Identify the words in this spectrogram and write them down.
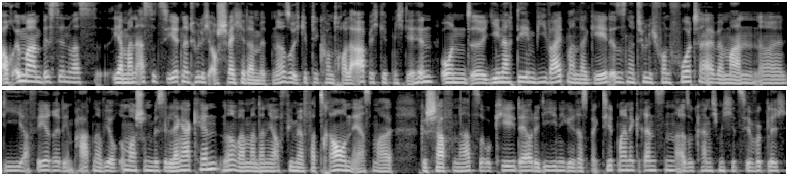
auch immer ein bisschen was, ja, man assoziiert natürlich auch Schwäche damit, ne? So, ich gebe die Kontrolle ab, ich gebe mich dir hin. Und äh, je nachdem, wie weit man da geht, ist es natürlich von Vorteil, wenn man äh, die Affäre, den Partner, wie auch immer, schon ein bisschen länger kennt, ne? Weil man dann ja auch viel mehr Vertrauen erstmal geschaffen hat. So, okay, der oder diejenige respektiert meine Grenzen, also kann ich mich jetzt hier wirklich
